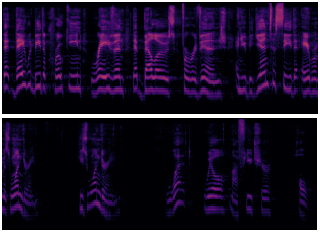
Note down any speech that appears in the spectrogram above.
that they would be the croaking raven that bellows for revenge. And you begin to see that Abram is wondering. He's wondering, What will my future hold?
